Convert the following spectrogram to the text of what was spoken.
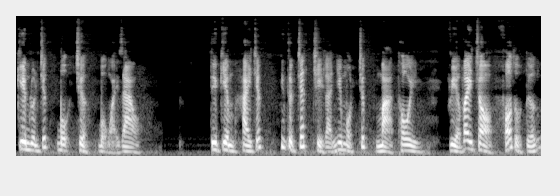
kiêm luôn chức Bộ trưởng Bộ Ngoại giao. Tuy kiêm hai chức nhưng thực chất chỉ là như một chức mà thôi, vì ở vai trò Phó Thủ tướng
